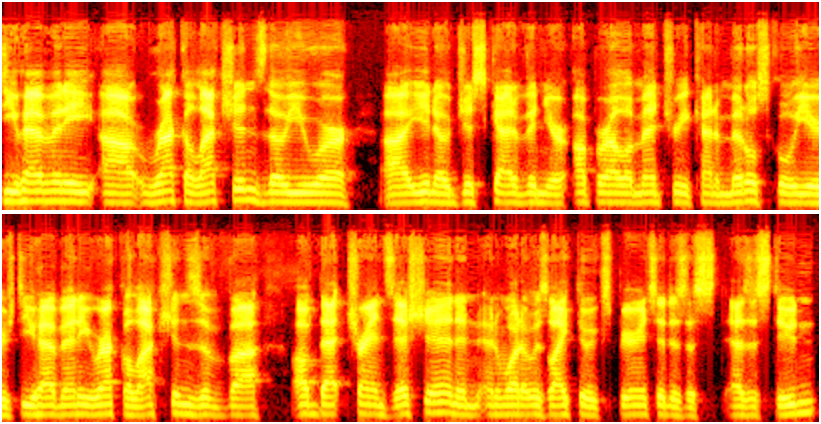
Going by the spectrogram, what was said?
do you have any uh, recollections, though you were uh, you know, just kind of in your upper elementary, kind of middle school years, do you have any recollections of uh, of that transition and, and what it was like to experience it as a as a student?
